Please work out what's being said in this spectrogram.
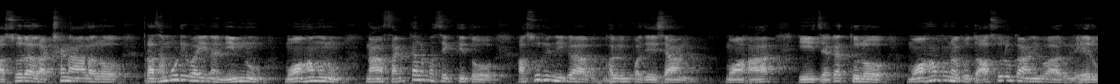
అసుర లక్షణాలలో ప్రథముడివైన నిన్ను మోహమును నా సంకల్ప శక్తితో అసురునిగా ఉద్భవింపజేశాను. మోహ ఈ జగత్తులో మోహమునకు దాసులు కాని వారు లేరు.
